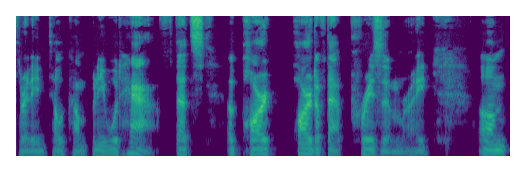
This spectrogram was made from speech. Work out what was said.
threat intel company would have. That's a part part of that prism, right? Um,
